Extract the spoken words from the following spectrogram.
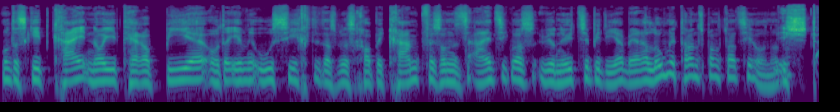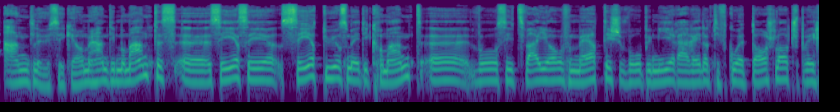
Und es gibt keine neue Therapien oder irgendeine Aussichten, dass man das kann bekämpfen kann, sondern das Einzige, was wir nützen bei dir, wäre eine Lungentransplantation. Oder? ist die Endlösung. Ja. Wir haben im Moment ein äh, sehr, sehr, sehr teures Medikament, äh, wo seit zwei Jahren auf dem Markt ist, wo bei mir auch relativ gut anschlägt. Sprich,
